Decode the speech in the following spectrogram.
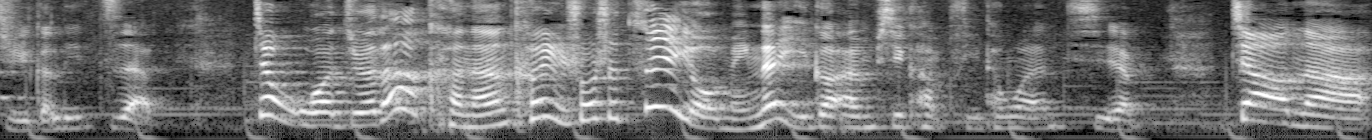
举一个例子。就我觉得可能可以说是最有名的一个 NP complete 问题，叫呢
